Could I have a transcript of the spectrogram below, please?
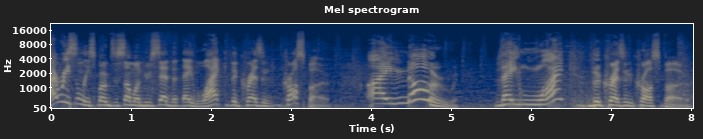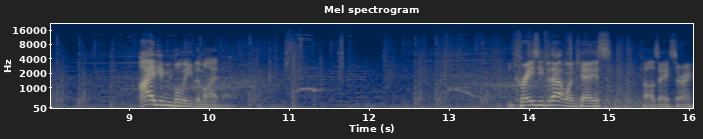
I recently spoke to someone who said that they like the Crescent crossbow. I know! They like the Crescent crossbow. I didn't believe them either. You crazy for that one, Case. Kaze, sorry.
